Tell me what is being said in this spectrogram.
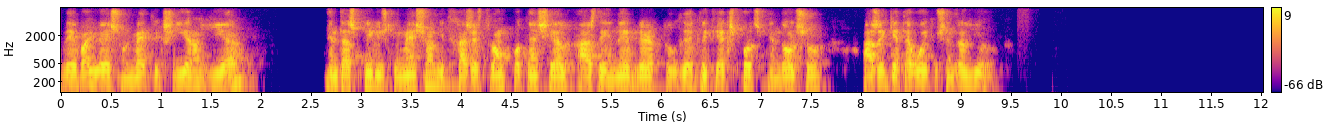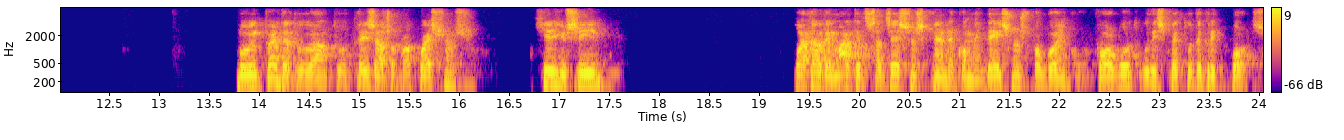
the evaluation metrics year on year. And as previously mentioned, it has a strong potential as the enabler to the Greek exports and also as a gateway to Central Europe. Moving further to, to the results of our questions, here you see what are the market suggestions and recommendations for going forward with respect to the Greek ports.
